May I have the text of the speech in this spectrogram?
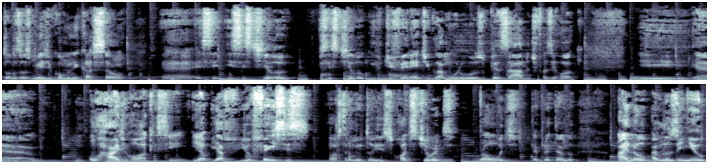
todos os meios de comunicação é, esse, esse estilo esse estilo diferente glamouroso pesado de fazer rock. E é, um hard rock assim. E, e, a, e o Faces mostra muito isso Rod Stewart Ron Wood interpretando I Know I'm Losing You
